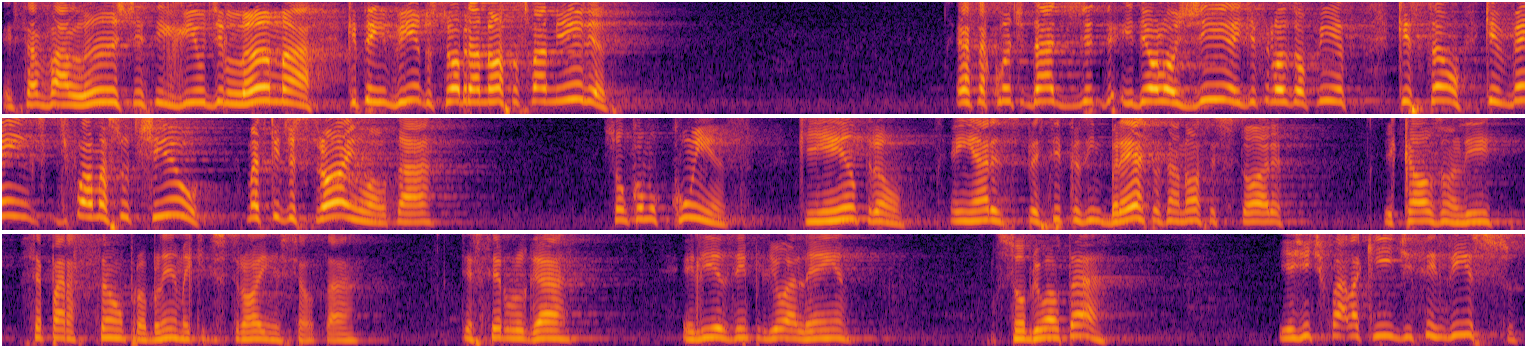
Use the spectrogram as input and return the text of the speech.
esse avalanche, esse rio de lama que tem vindo sobre as nossas famílias. Essa quantidade de ideologia e de filosofias que são, que vêm de forma sutil, mas que destroem o altar. São como cunhas que entram em áreas específicas, em brechas na nossa história e causam ali separação, problema e que destroem esse altar. Terceiro lugar, Elias empilhou a lenha sobre o altar. E a gente fala aqui de serviço,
